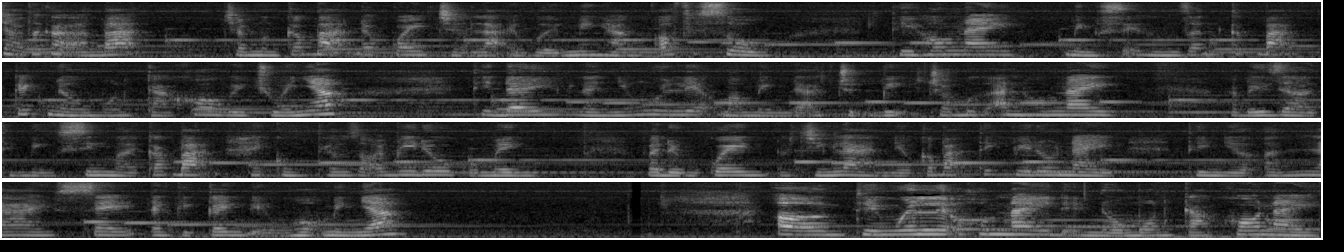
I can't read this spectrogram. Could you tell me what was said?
Chào mừng các bạn đã quay trở lại với Minh Hằng Official. Thì hôm nay mình sẽ hướng dẫn các bạn cách nấu món cá kho với chuối nhé Thì đây là những nguyên liệu mà mình đã chuẩn bị cho bữa ăn hôm nay. Và bây giờ thì mình xin mời các bạn hãy cùng theo dõi video của mình. Và đừng quên đó chính là nếu các bạn thích video này thì nhớ ấn like, share, đăng ký kênh để ủng hộ mình nhé Ờ, thì nguyên liệu hôm nay để nấu món cá kho này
